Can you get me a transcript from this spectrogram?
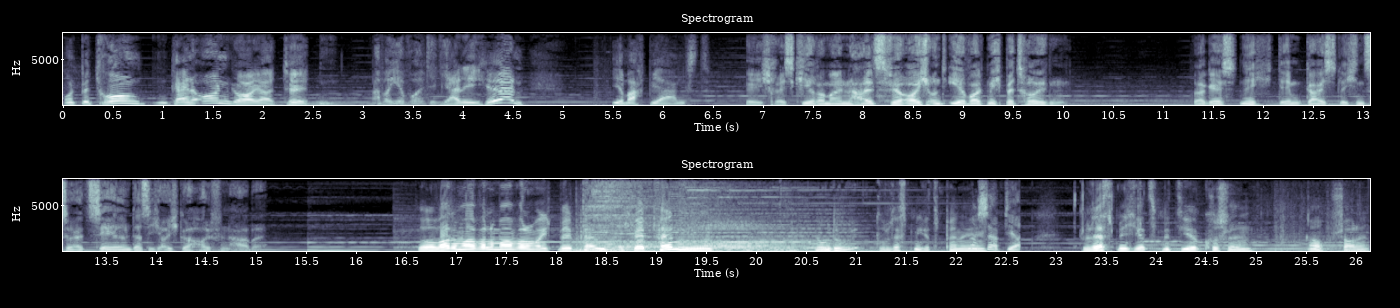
und betrunken keine Ungeheuer töten. Aber ihr wolltet ja nicht hören. Ihr macht mir Angst. Ich riskiere meinen Hals für euch und ihr wollt mich betrügen. Vergesst nicht, dem Geistlichen zu erzählen, dass ich euch geholfen habe. So, warte mal, warte mal, warte mal, ich will pennen. Ich will pennen. Jo, du, du lässt mich jetzt pennen. Was habt ihr? Du lässt mich jetzt mit dir kuscheln. Oh, schade.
